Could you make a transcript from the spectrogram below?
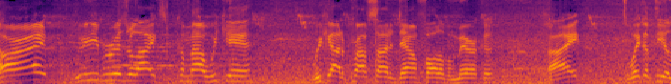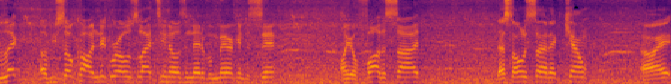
right, we the Hebrew Israelites come out weekend. We got to prophesy the downfall of America. All right, to wake up the elect of you so-called Negroes, Latinos, and Native American descent on your father's side. That's the only side that count. All right,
